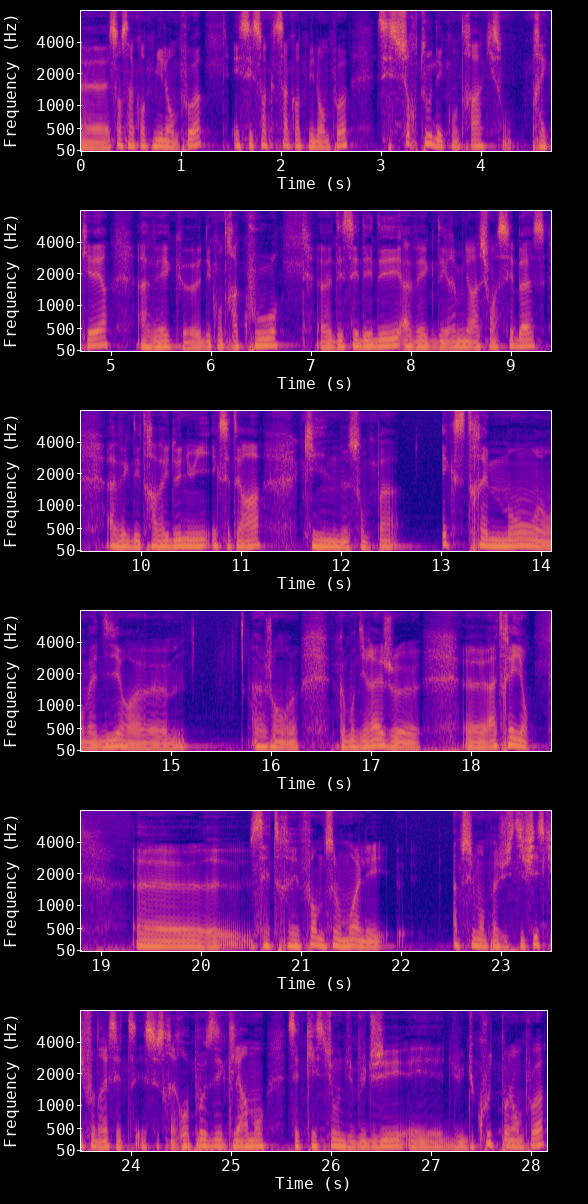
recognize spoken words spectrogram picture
euh, 150 000 emplois, et ces 150 000 emplois, c'est surtout des contrats qui sont précaires, avec euh, des contrats courts, euh, des CDD, avec des rémunérations assez basses, avec des travails de nuit, etc., qui ne sont pas extrêmement, on va dire, euh, euh, genre, comment dirais-je, euh, attrayant. Euh, cette réforme, selon moi, elle est absolument pas justifiée. Ce qu'il faudrait, c'est- ce serait reposer clairement cette question du budget et du, coût de Pôle emploi,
